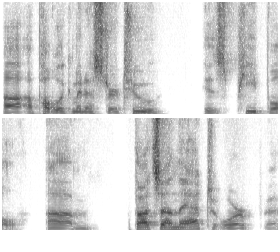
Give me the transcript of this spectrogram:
uh, a public minister to his people? Um, thoughts on that, or uh,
